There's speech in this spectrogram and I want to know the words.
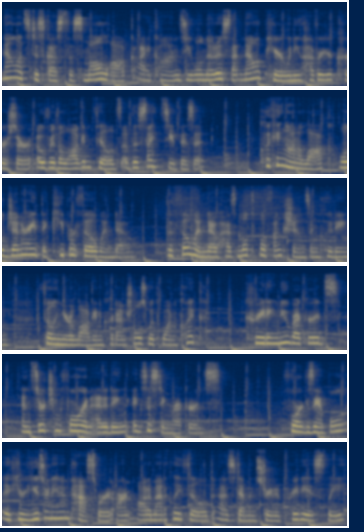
Now let's discuss the small lock icons you will notice that now appear when you hover your cursor over the login fields of the sites you visit. Clicking on a lock will generate the KeeperFill window. The Fill window has multiple functions including filling your login credentials with one click, creating new records, and searching for and editing existing records. For example, if your username and password aren't automatically filled as demonstrated previously,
